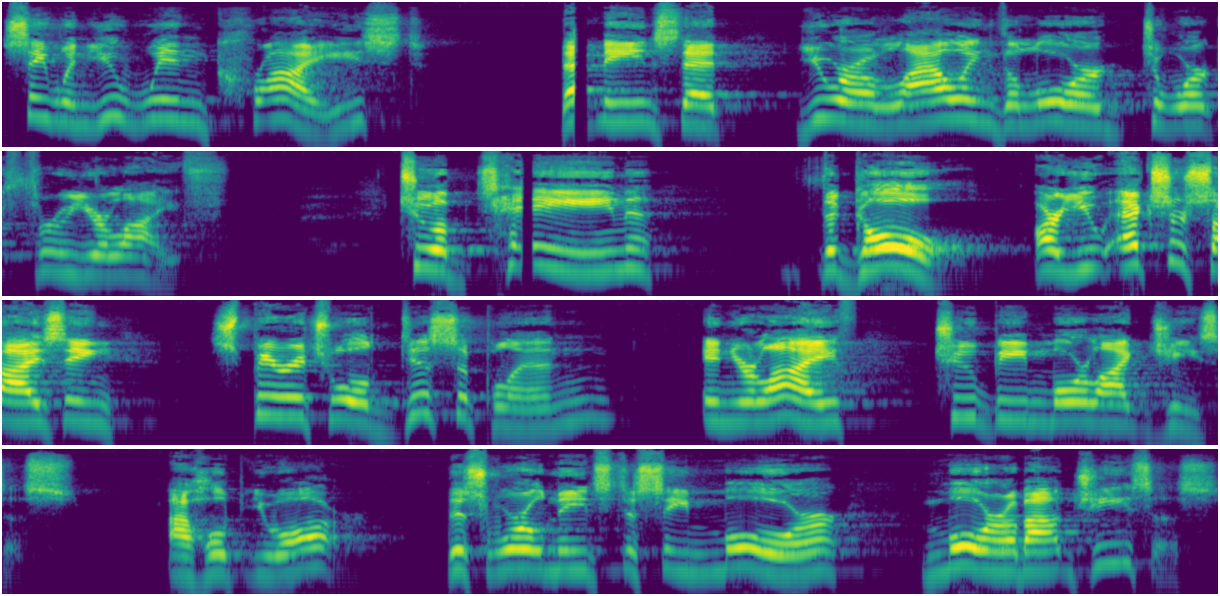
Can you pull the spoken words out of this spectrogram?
See, when you win Christ, that means that you are allowing the Lord to work through your life to obtain the goal. Are you exercising spiritual discipline in your life to be more like Jesus? I hope you are. This world needs to see more, more about Jesus.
